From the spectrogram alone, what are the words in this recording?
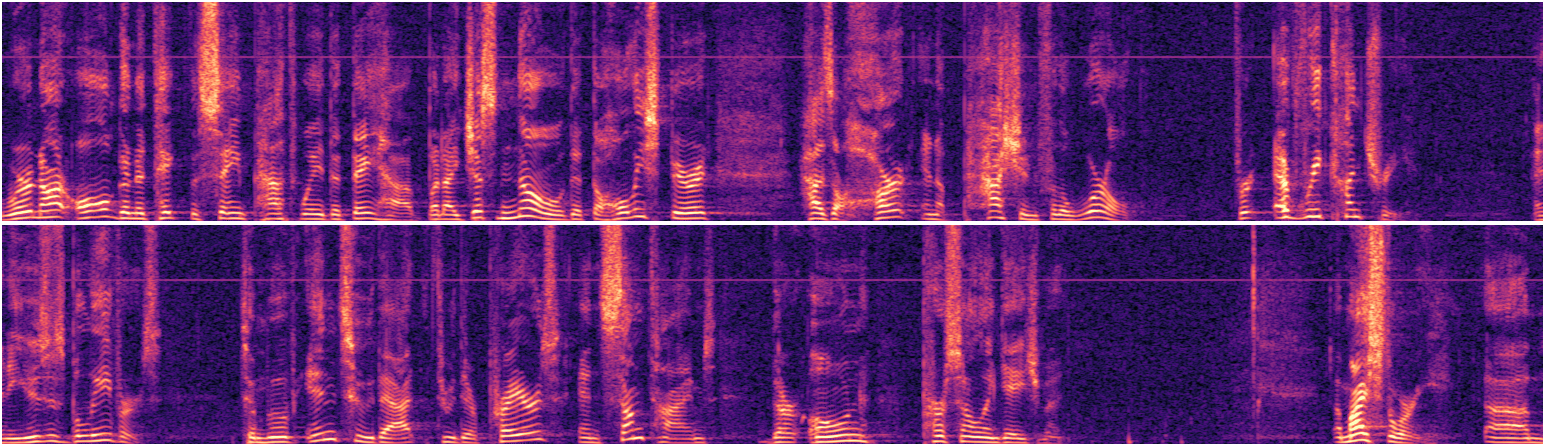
We're not all going to take the same pathway that they have, but I just know that the Holy Spirit has a heart and a passion for the world, for every country. And he uses believers to move into that through their prayers and sometimes their own personal engagement. Uh, my story. Um,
